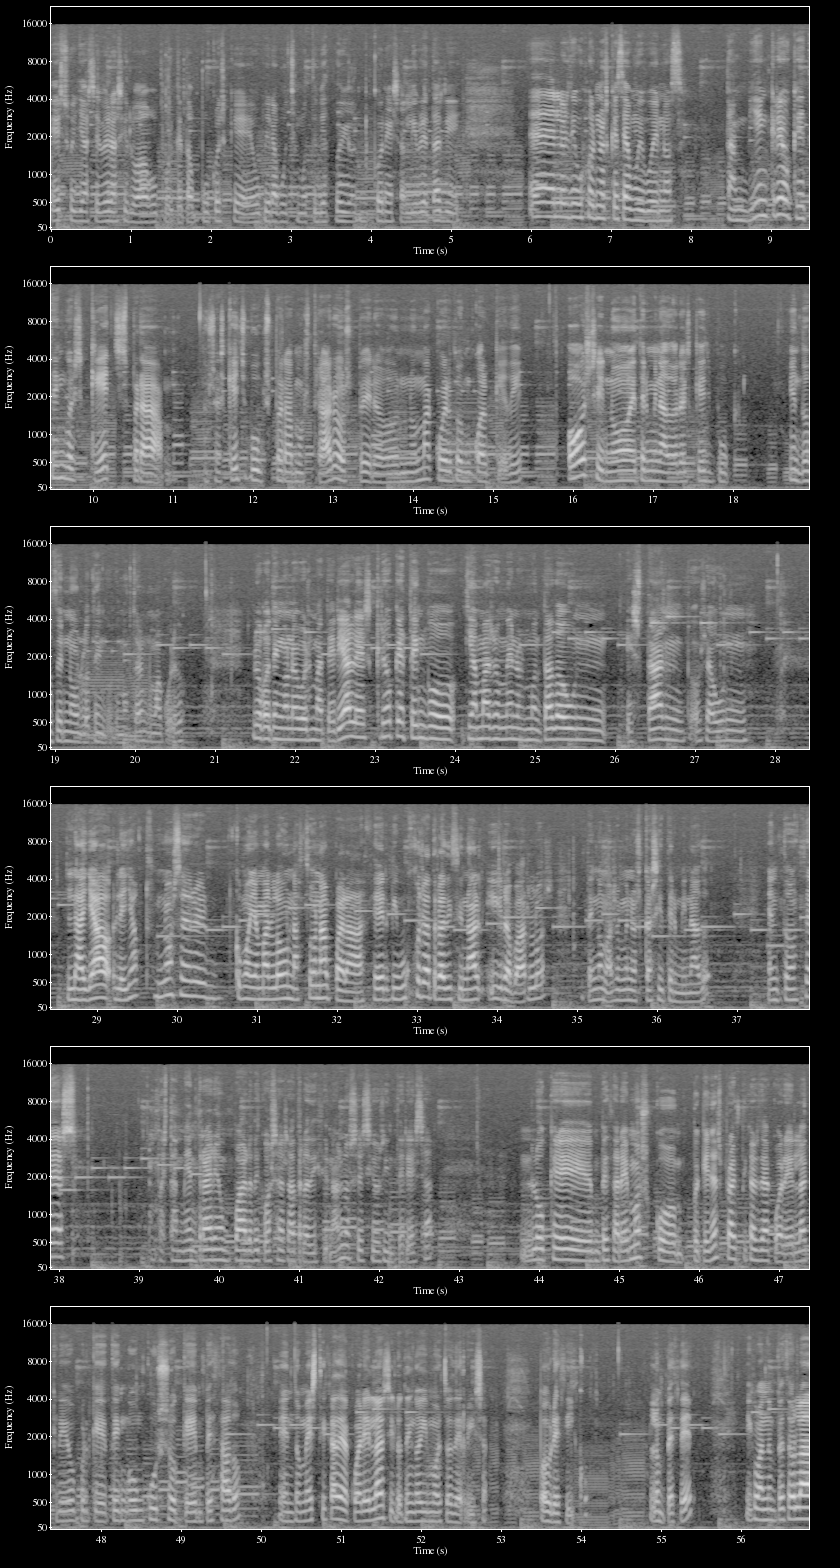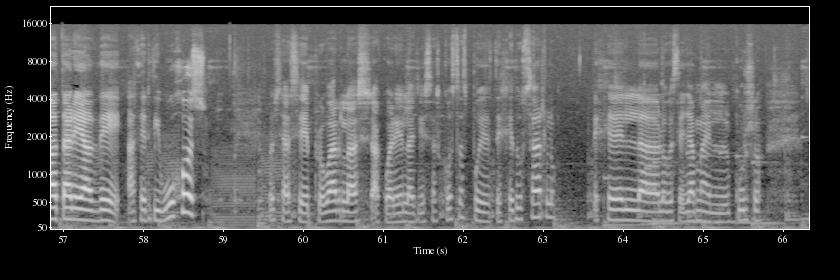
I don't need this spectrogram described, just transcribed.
eso ya se verá si lo hago porque tampoco es que hubiera mucha motivación con esas libretas y Eh, los dibujos no es que sean muy buenos. También creo que tengo sketches para, o sea, sketchbooks para mostraros, pero no me acuerdo en cuál quedé. O si no he terminado el sketchbook, entonces no lo tengo que mostrar, no me acuerdo. Luego tengo nuevos materiales. Creo que tengo ya más o menos montado un stand, o sea, un layout, no sé cómo llamarlo, una zona para hacer dibujos a tradicional y grabarlos. tengo más o menos casi terminado. Entonces, pues también traeré un par de cosas a tradicional, no sé si os interesa. Lo que empezaremos con pequeñas prácticas de acuarela, creo, porque tengo un curso que he empezado en doméstica de acuarelas y lo tengo ahí muerto de risa. Pobrecico. Lo empecé y cuando empezó la tarea de hacer dibujos, o sea, probar las acuarelas y esas cosas, pues dejé de usarlo. Dejé lo que se llama el curso,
